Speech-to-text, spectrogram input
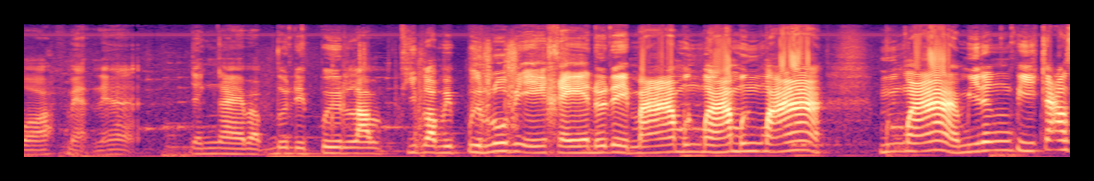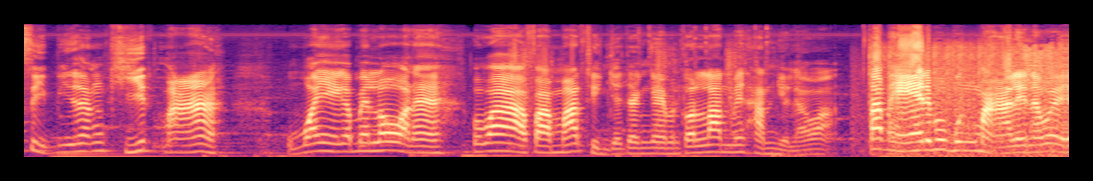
วร์ๆแมตช์เนี้ย ยังไงแบบดูดิปืนเราทีมเรามีปืนรูปมีเอเคดูดิมา มึงมา มึงมา มึงมา มีทั้งปี90มีทั้งคีดมา ผมว่ายังไงก็ไม่รอดนะ เพราะว่าฟาร์มาสถึงจะยังไงมันก็ลั่นไม่ทันอยู่แล้วอะถ้าแพ้เนี่ยพวกมึงหมาเลยนะเว้ย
